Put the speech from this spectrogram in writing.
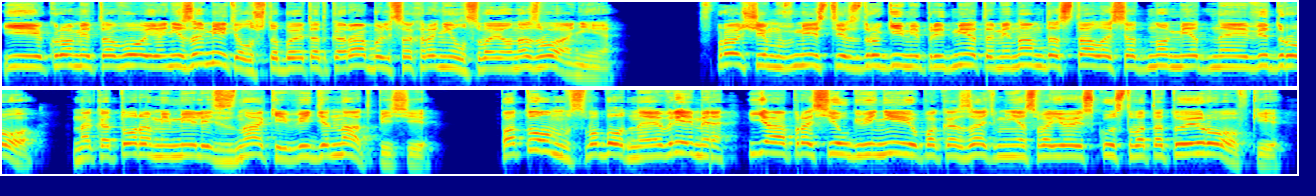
И, кроме того, я не заметил, чтобы этот корабль сохранил свое название. Впрочем, вместе с другими предметами нам досталось одно медное ведро, на котором имелись знаки в виде надписи. Потом, в свободное время, я просил Гвинею показать мне свое искусство татуировки –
